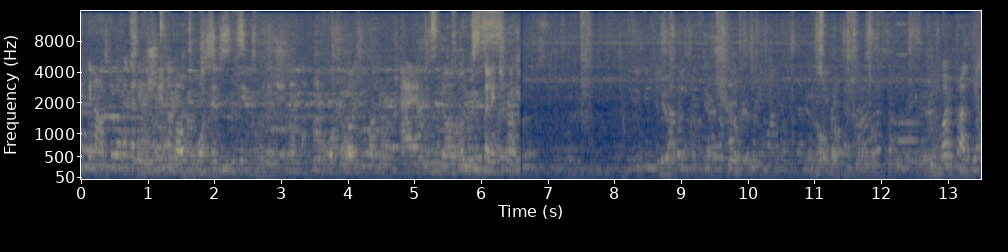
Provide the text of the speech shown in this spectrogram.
You can ask her about her collection, about what is the inspiration and the art of her, and uh, her new collection of One Pragya.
